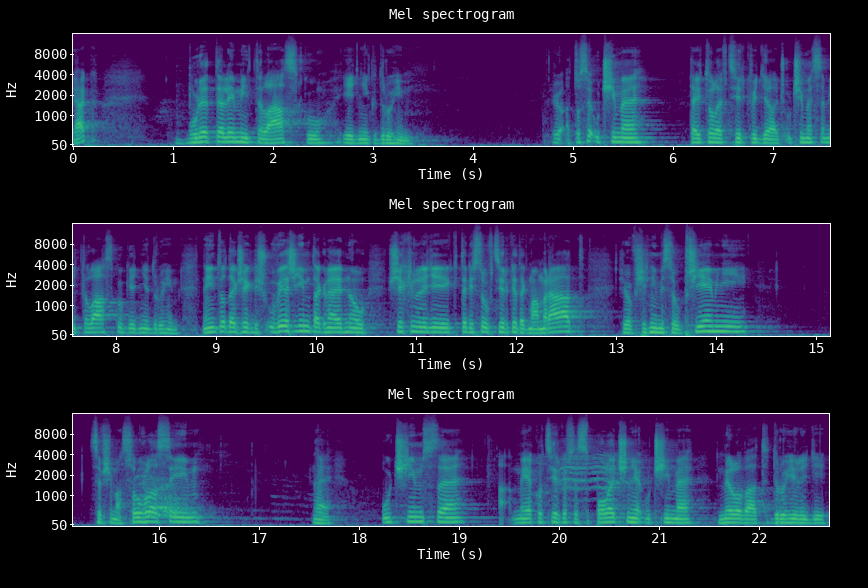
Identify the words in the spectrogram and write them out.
Jak? Budete-li mít lásku jedni k druhým. A to se učíme tady tohle v církvi dělat. Učíme se mít lásku k jedním druhým. Není to tak, že když uvěřím, tak najednou všechny lidi, kteří jsou v církvi, tak mám rád, že jo, všichni mi jsou příjemní, se všema souhlasím. Ne, učím se, a my jako církev se společně učíme milovat druhý lidi,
